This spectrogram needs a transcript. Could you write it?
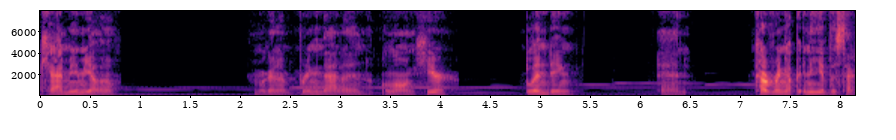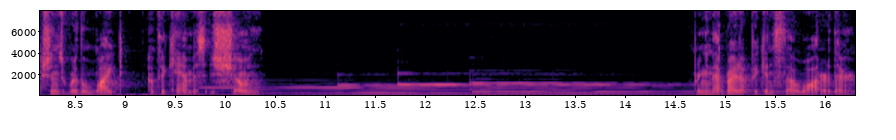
cadmium yellow. And we're going to bring that in along here, blending and covering up any of the sections where the white of the canvas is showing. Bringing that right up against that water there.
